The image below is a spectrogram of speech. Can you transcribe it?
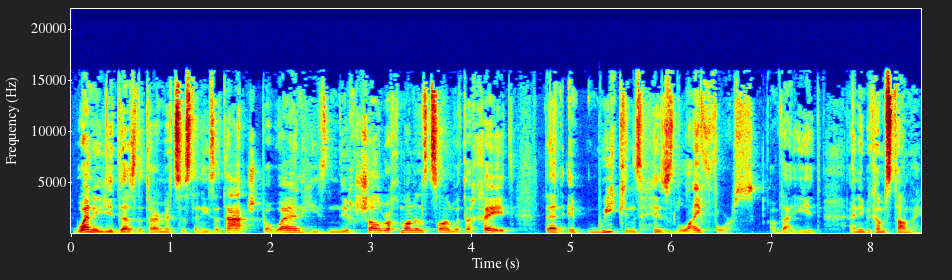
when a yid does the Torah mitzvahs, then he's attached. But when he's nichshal rachman al with a chait, then it weakens his life force of that yid, and he becomes tamei.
